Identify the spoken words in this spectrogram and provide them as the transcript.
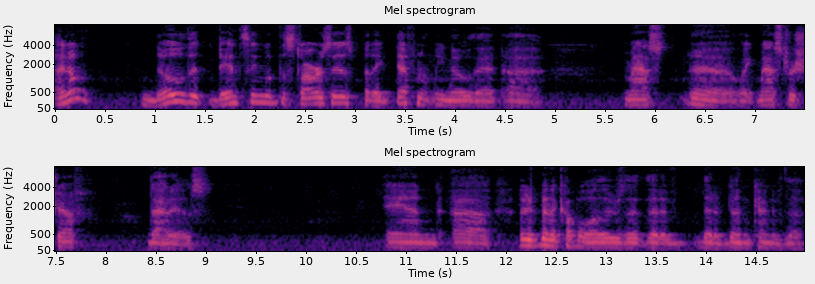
I don't know that Dancing with the Stars is, but I definitely know that uh, Mas- uh, like Master Chef that is and uh, there's been a couple others that, that have that have done kind of the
